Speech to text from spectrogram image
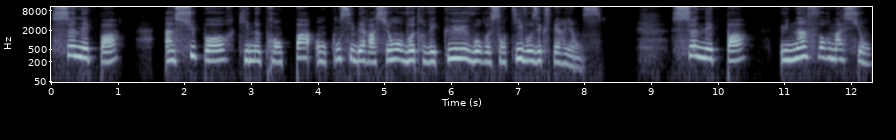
Ce n'est pas un support qui ne prend pas en considération votre vécu, vos ressentis, vos expériences. Ce n'est pas une information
